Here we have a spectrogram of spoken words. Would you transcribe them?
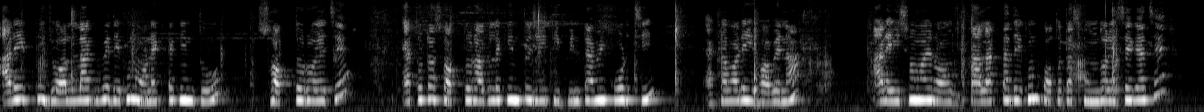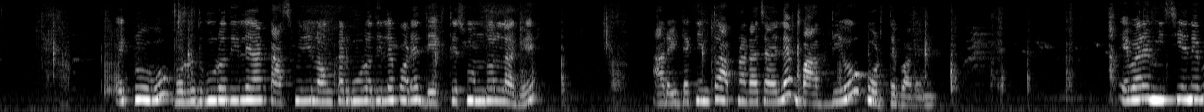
আর একটু জল লাগবে, দেখুন অনেকটা কিন্তু শক্ত রয়েছে। এতটা শক্ত রাখলে কিন্তু যেই টিফিনটা আমি করছি, একেবারেই হবে না। আর এই সময় রং, কালারটা দেখুন কতটা সুন্দর এসে গেছে। একটু হলুদ গুঁড়ো দিলে আর কাশ্মীরি লঙ্কার গুঁড়ো দিলে পরে দেখতে সুন্দর লাগে। আর এটা কিন্তু আপনারা চাইলে বাদ দিয়েও করতে পারেন। এবারে মিশিয়ে নেব,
